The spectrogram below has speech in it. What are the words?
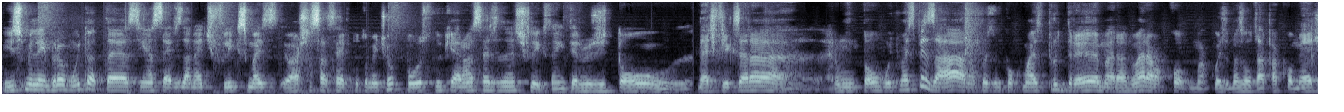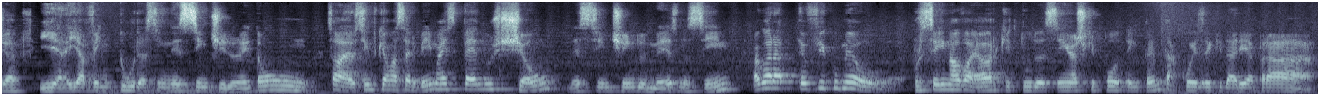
É, Isso me lembrou muito até assim as séries da Netflix, mas eu acho essa série totalmente oposto do que eram as séries da Netflix, né? Em termos de tom, Netflix era, era um tom muito mais pesado, uma coisa um pouco mais pro drama, era, não era uma, uma coisa mais voltada pra comédia e, e aventura, assim, nesse sentido, né? Então, sei lá, eu sinto que é uma série bem mais pé no chão, nesse sentido mesmo, assim. Agora, eu fico, meu, por ser em Nova York e tudo, assim, eu acho que, pô, tem tanta coisa que daria pra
